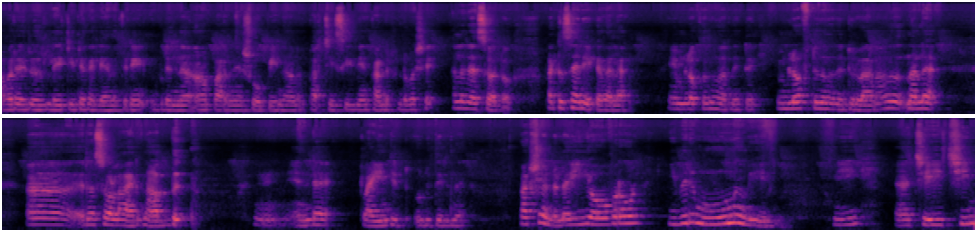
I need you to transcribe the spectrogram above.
അവരെ ഒരു റിലേറ്റീവിന്റെ കല്യാണത്തിന് ഇവിടുന്ന് ആ പറഞ്ഞ ഷോപ്പിൽ നിന്നാണ് പർച്ചേസ് ചെയ്ത് ഞാൻ കണ്ടിട്ടുണ്ട്. പക്ഷേ നല്ല രസം കേട്ടോ പട്ടുസാരിയൊക്കെ നല്ല എംലോക്ക് എന്ന് പറഞ്ഞിട്ട് എംലോഫ്റ്റ് എന്ന് പറഞ്ഞിട്ടുള്ളതാണ്. അത് നല്ല രസമുള്ളതായിരുന്നു അത്. എന്റെ ക്ലയന്റ് ഉടുത്തിരുന്നത്. പക്ഷേ ഉണ്ടല്ലോ ഈ ഓവറോൾ ഇവർ മൂന്ന് പേരും ഈ ചേച്ചിയും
